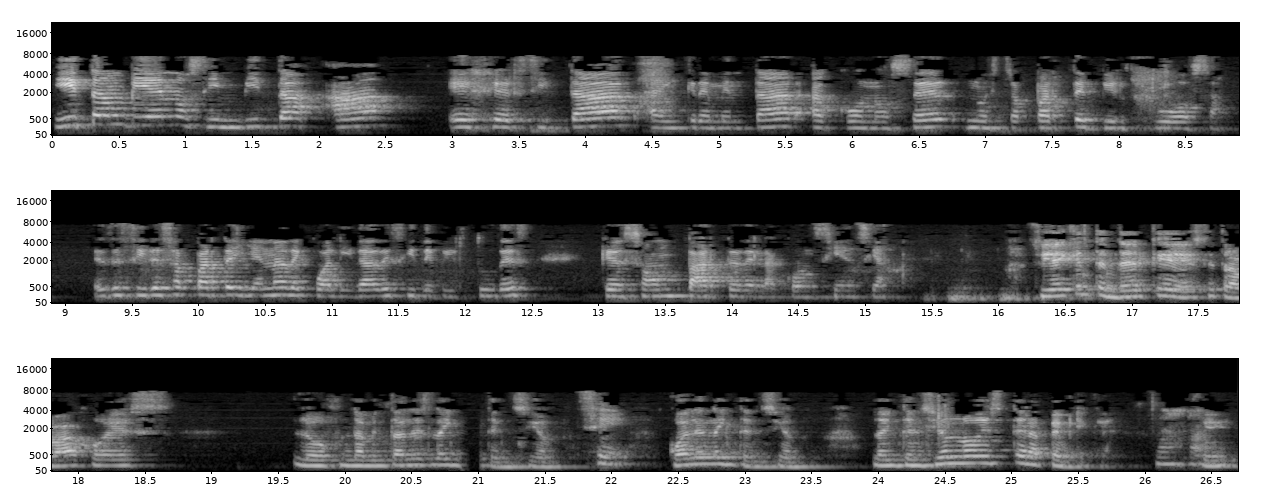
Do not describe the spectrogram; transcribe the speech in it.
Y también nos invita a ejercitar, a incrementar, a conocer nuestra parte virtuosa, es decir, esa parte llena de cualidades y de virtudes que son parte de la conciencia. Sí, hay que entender que este trabajo es, lo fundamental es la intención. Sí. ¿Cuál es la intención? La intención no es terapéutica. ¿sí?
